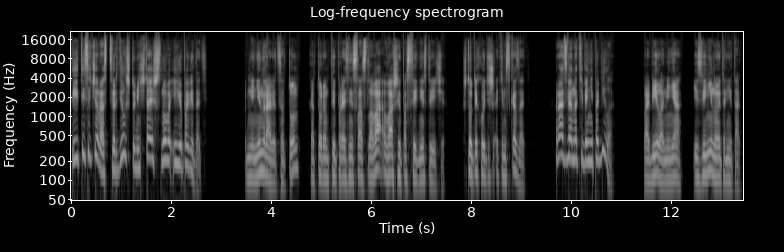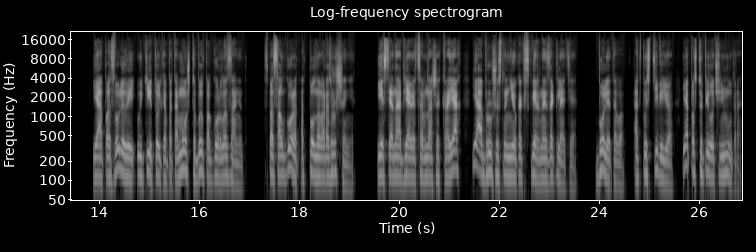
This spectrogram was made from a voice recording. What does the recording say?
ты тысячу раз твердил, что мечтаешь снова ее повидать. Мне не нравится тон, которым ты произнесла слова вашей последней встречи. Что ты хочешь этим сказать? Разве она тебя не побила? Побила меня. Извини, но это не так. Я позволил ей уйти только потому, что был по горло занят. Спасал город от полного разрушения. Если она объявится в наших краях, я обрушусь на нее как скверное заклятие. Более того, отпустив ее, я поступил очень мудро.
